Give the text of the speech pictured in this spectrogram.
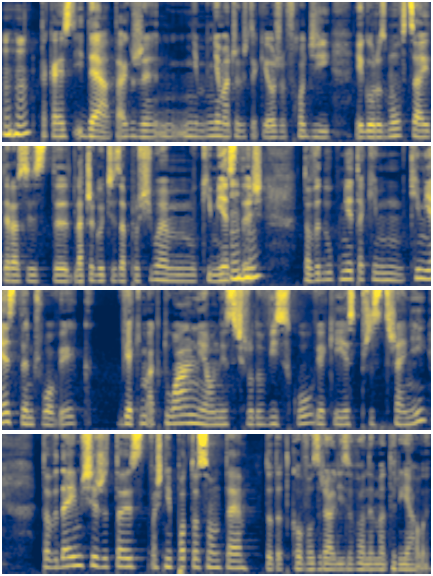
Mhm. Taka jest idea, tak, że nie, nie, ma czegoś takiego, że wchodzi jego rozmówca i teraz jest, dlaczego cię zaprosiłem, kim jesteś. Mhm. To według mnie takim, kim jest ten człowiek, w jakim aktualnie on jest w środowisku, w jakiej jest przestrzeni, to wydaje mi się, że to jest właśnie po to są te dodatkowo zrealizowane materiały.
